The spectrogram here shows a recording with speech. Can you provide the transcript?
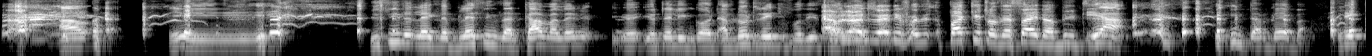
Hey. You see that like the blessings that come, and then you're, you're telling God, I'm not ready for this I'm one. not ready for this. Pack it on the side a bit. Yeah. Intermember. Like,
